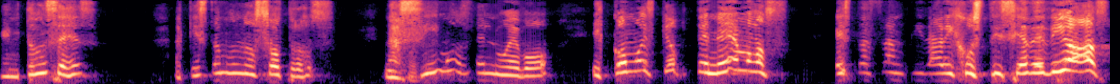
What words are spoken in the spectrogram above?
Entonces, aquí estamos nosotros, nacimos de nuevo. ¿Y cómo es que obtenemos esta santidad y justicia de Dios?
